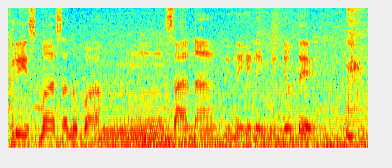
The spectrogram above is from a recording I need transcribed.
Christmas, ano ba ang sana hinihiling ninyo, te?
